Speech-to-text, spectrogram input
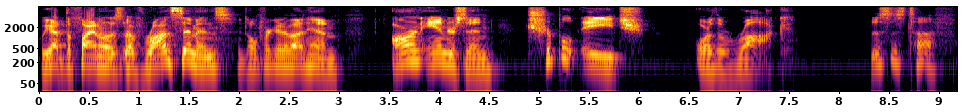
we got the finalists of Ron Simmons. Don't forget about him. Arn Anderson, Triple H, or The Rock. This is tough,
